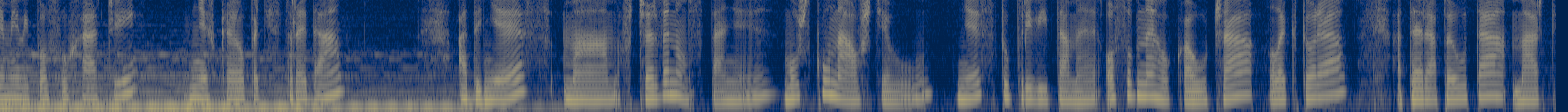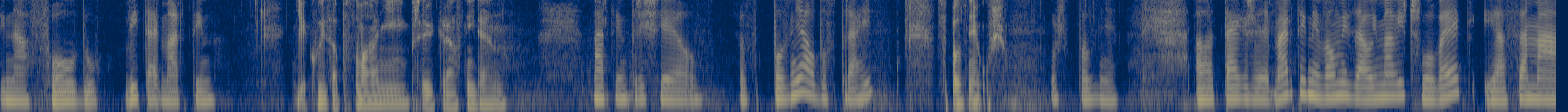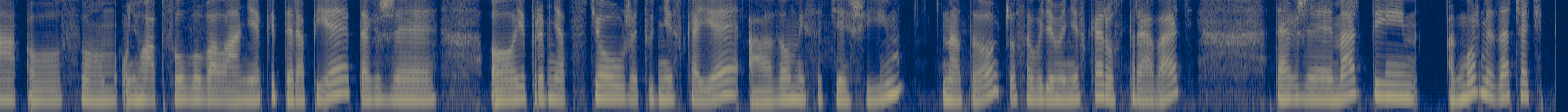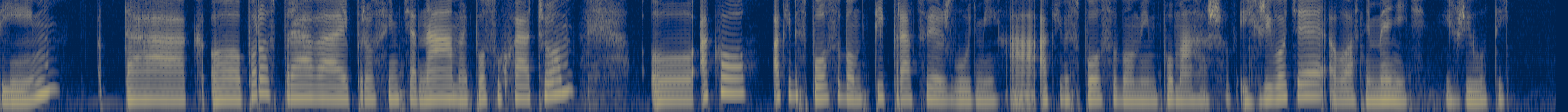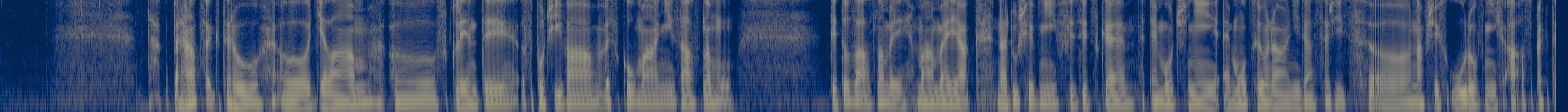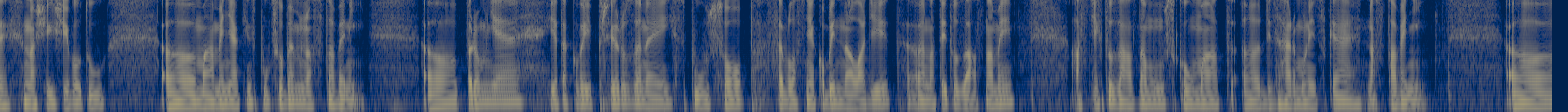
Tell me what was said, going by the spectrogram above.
Vítajte, milí poslucháči. Dneska je opäť streda a dnes mám v červenom stane mužskú návštevu. Dnes tu privítame osobného kouča, lektora a terapeuta Martina Foldu. Vítaj, Martin. Děkuji za pozvání, přeji krásný den. Martin přišel z Plzně alebo z Prahy? Z Plzně už už Plzne. Uh, takže Martin je veľmi zaujímavý človek. Ja sama uh, som u neho absolvovala nejaké terapie, takže uh, je pre mňa cťou, že tu dneska je a veľmi sa teším na to, čo sa budeme dneska rozprávať. Takže Martin, ak môžeme začať tým, tak o, porozprávaj prosím ťa nám aj poslucháčom, o, ako akým spôsobom ty pracuješ s ľuďmi a akým spôsobom im pomáhaš v ich životě a vlastně meniť ich životy? Tak práce, kterou o, dělám o, s klienty, spočívá ve zkoumání záznamů. Tyto záznamy máme jak na duševní, fyzické, emoční, emocionální, dá se říct, na všech úrovních a aspektech našich životů máme nějakým způsobem nastavený. Eh, pro mě je takový přirozený způsob se vlastně jakoby naladit eh, na tyto záznamy a z těchto záznamů zkoumat eh, disharmonické nastavení.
